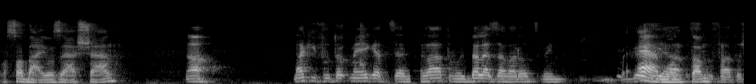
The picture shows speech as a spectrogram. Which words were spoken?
a szabályozásán. Na, nekifutok még egyszer, mert látom, hogy belezavarodsz, mint gödri a Elmondtam. szulfátos.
